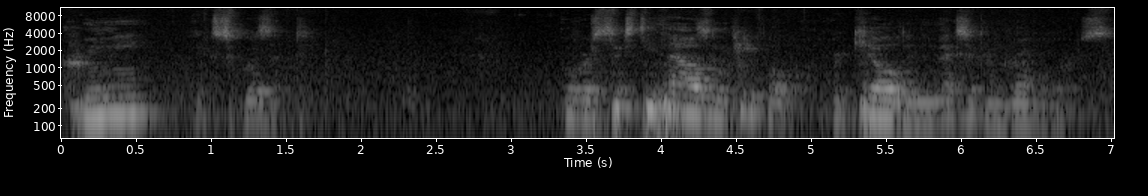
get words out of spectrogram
Creamy, exquisite. Over 60,000 people were killed in the Mexican drug wars.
